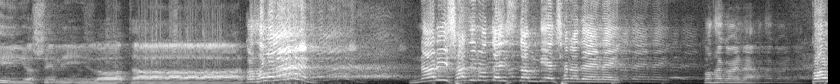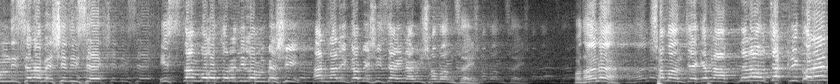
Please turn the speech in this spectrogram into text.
এই অশ্লীলতার। কথা বলেন! নারী স্বাধীনতা ইসলাম দিয়েছে না দেয় নাই? কথা কয় না। কম দিছে না বেশি দিছে? ইসলাম বলে তোরে দিলাম বেশি, আর নারীকে বেশি চাই না, আমি সমান চাই। কথা না? সমান চাই কারণ আপনারাও চাকরি করেন,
